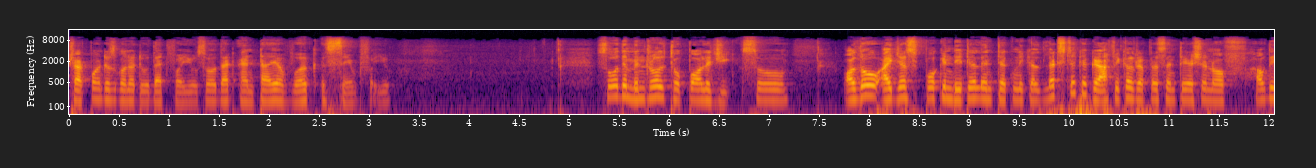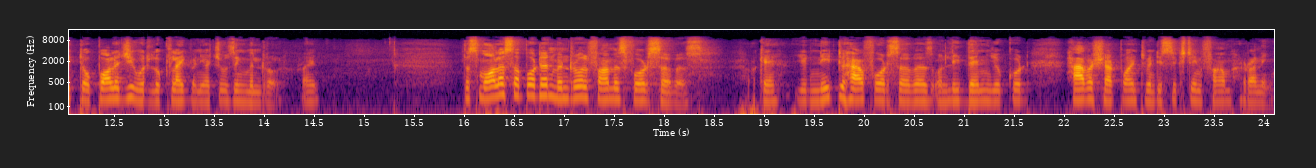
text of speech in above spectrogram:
SharePoint is going to do that for you. So that entire work is saved for you. So the MinRole topology. So Although I just spoke in detail in technical, let's take a graphical representation of how the topology would look like when you're choosing MinRole, right? The smallest supported MinRole farm is four servers. Okay, you need to have four servers, only then you could have a SharePoint 2016 farm running.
